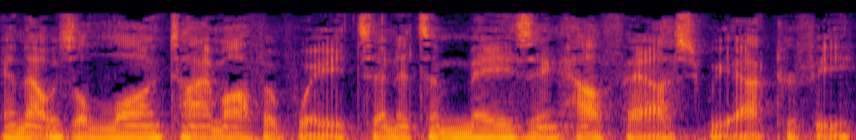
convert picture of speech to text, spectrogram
and that was a long time off of weights. And it's amazing how fast we atrophy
